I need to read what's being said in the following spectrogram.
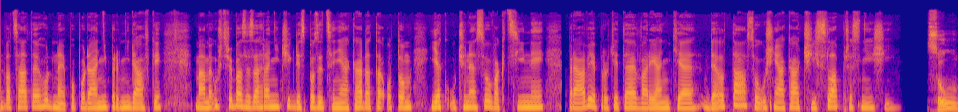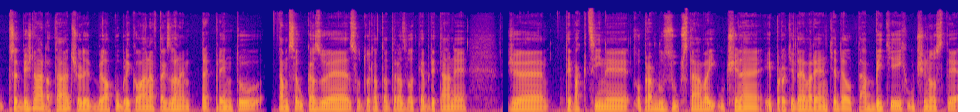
21. dne po podání první dávky. Máme už třeba ze zahraničí k dispozici nějaká data o tom, jak účinné jsou vakcíny právě proti té variantě Delta? Jsou už nějaká čísla přesnější? Jsou předběžná data, čili byla publikována v takzvaném preprintu. Tam se ukazuje, jsou to data teda z Velké Británie, že ty vakcíny opravdu zůstávají účinné i proti té variantě Delta, byť jejich účinnost je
